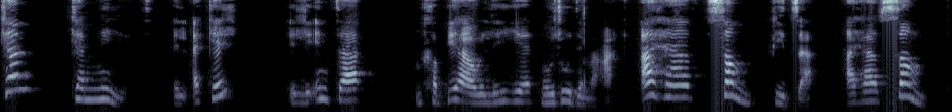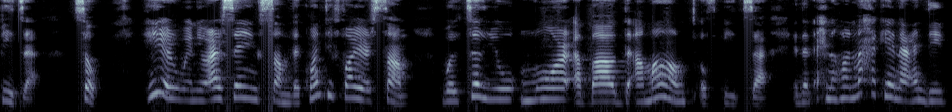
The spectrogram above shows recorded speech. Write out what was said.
كم كمية الأكل اللي أنت مخبيها أو اللي هي موجودة معك. I have some pizza. I have some pizza. So, here when you are saying some, the quantifier some will tell you more about the amount of pizza. إذا إحنا هون ما حكينا عندي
